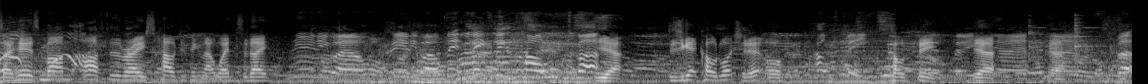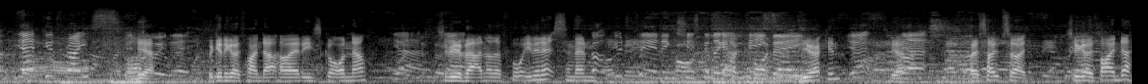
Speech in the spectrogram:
So here's Mum after the race. How do you think that went today? Really well. Really well. Bit, bit, bit cold, but Yeah. Did you get cold watching it or cold feet. cold feet? Cold feet. Yeah. Yeah. Yeah. Um, but yeah, good race. Yeah. We're gonna go find out how Ellie's got on now. Yeah. Should yeah. be about another 40 minutes and then Got a good feeling she's going to get a PB. you reckon? Yeah. Yeah. Yeah. Let's hope so. Should we go find her?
